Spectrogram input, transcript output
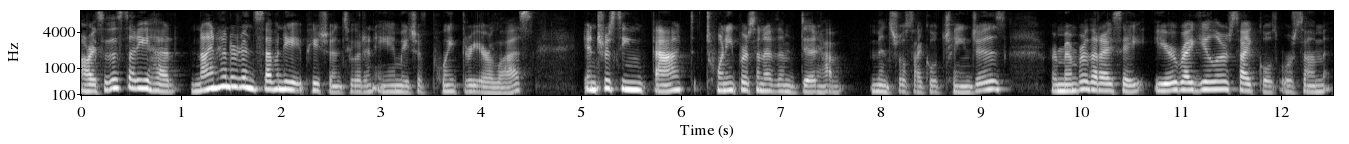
All right, so this study had 978 patients who had an AMH of 0.3 or less. Interesting fact 20% of them did have menstrual cycle changes, Remember that I say irregular cycles or some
